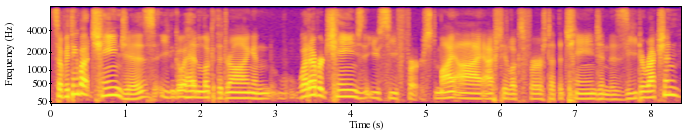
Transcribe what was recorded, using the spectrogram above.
So if we think about changes, you can go ahead and look at the drawing and whatever change that you see first. My eye actually looks first at the change in the z direction.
